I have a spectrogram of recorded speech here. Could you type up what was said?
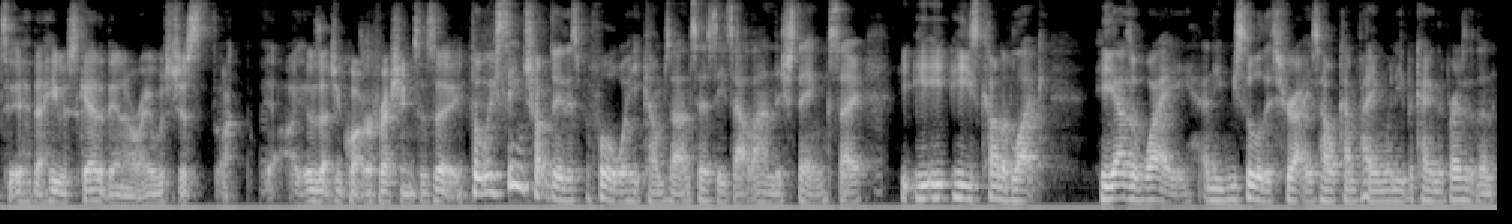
to, that he was scared of the NRA was just, it was actually quite refreshing to see. But we've seen Trump do this before, where he comes out and says these outlandish things. So he, he he's kind of like he has a way, and he, we saw this throughout his whole campaign when he became the president.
